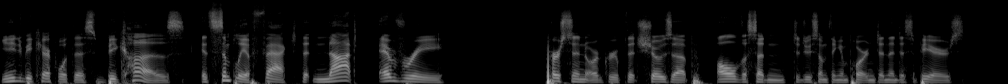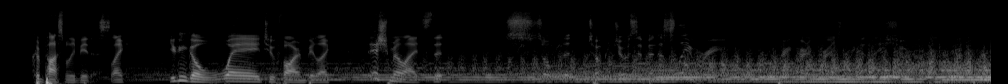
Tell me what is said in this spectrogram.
you need to be careful with this because it's simply a fact that not every person or group that shows up all of a sudden to do something important and then disappears could possibly be this. Like, you can go way too far and be like, the Ishmaelites that so, that took Joseph into slavery pre-incarnate Christ because they showed up and made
